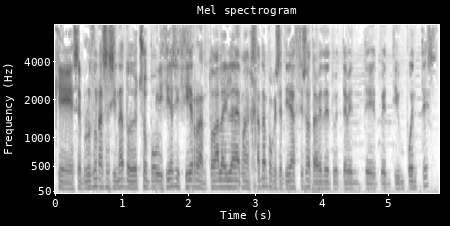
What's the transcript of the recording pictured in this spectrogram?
que se produce un asesinato de ocho policías y cierran toda la isla de Manhattan porque se tiene acceso a través de, de 20 21 puentes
